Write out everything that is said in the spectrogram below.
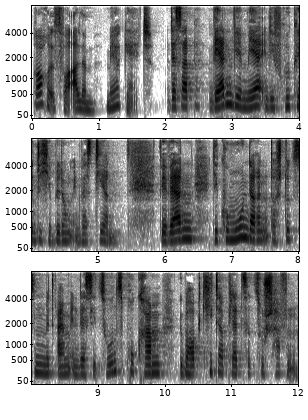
brauche es vor allem mehr Geld. Deshalb werden wir mehr in die frühkindliche Bildung investieren. Wir werden die Kommunen darin unterstützen, mit einem Investitionsprogramm überhaupt Kita-Plätze zu schaffen.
